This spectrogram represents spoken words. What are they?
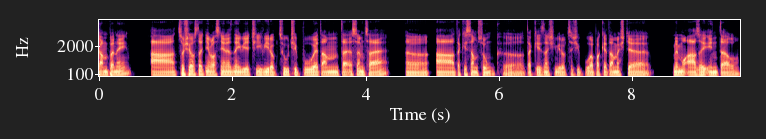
Company, a což je ostatně vlastně jeden z největších výrobců čipů, je tam TSMC a taky Samsung, uh, taky značný výrobce čipů. A pak je tam ještě mimo Ázii Intel,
